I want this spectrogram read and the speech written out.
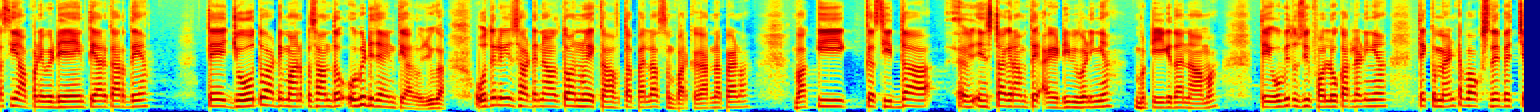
ਅਸੀਂ ਆਪਣੇ ਵੀ ਡਿਜ਼ਾਈਨ ਤਿਆਰ ਕਰਦੇ ਆ ਤੇ ਜੋ ਤੁਹਾਡੇ ਮਨਪਸੰਦ ਉਹ ਵੀ ਡਿਜ਼ਾਈਨ ਤਿਆਰ ਹੋ ਜਾਊਗਾ। ਉਹਦੇ ਲਈ ਸਾਡੇ ਨਾਲ ਤੁਹਾਨੂੰ ਇੱਕ ਹਫ਼ਤਾ ਪਹਿਲਾਂ ਸੰਪਰਕ ਕਰਨਾ ਪੈਣਾ। ਬਾਕੀ ਕਸੀਦਾ ਇੰਸਟਾਗ੍ਰam ਤੇ ਆਈਡੀ ਵੀ ਬਣੀ ਆ ਬੁਟੀਕ ਦਾ ਨਾਮ ਆ, ਤੇ ਉਹ ਵੀ ਤੁਸੀਂ ਫੋਲੋ ਕਰ ਲੈਣੀ ਆ ਤੇ ਕਮੈਂਟ ਬਾਕਸ ਦੇ ਵਿੱਚ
